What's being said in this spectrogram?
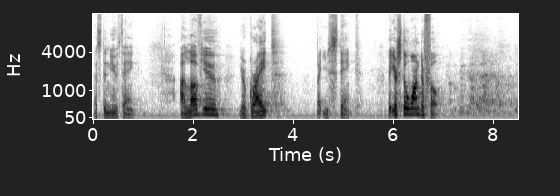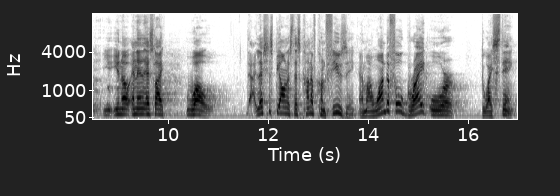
That's the new thing. I love you, you're great, but you stink. But you're still wonderful. You, you know, and then it's like, well, let's just be honest, that's kind of confusing. Am I wonderful, great, or do I stink?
